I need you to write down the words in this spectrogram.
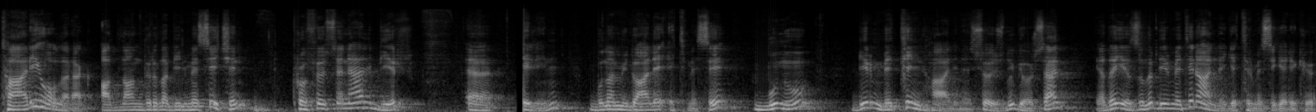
tarih olarak adlandırılabilmesi için profesyonel bir e, elin buna müdahale etmesi, bunu bir metin haline, sözlü, görsel ya da yazılı bir metin haline getirmesi gerekiyor.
